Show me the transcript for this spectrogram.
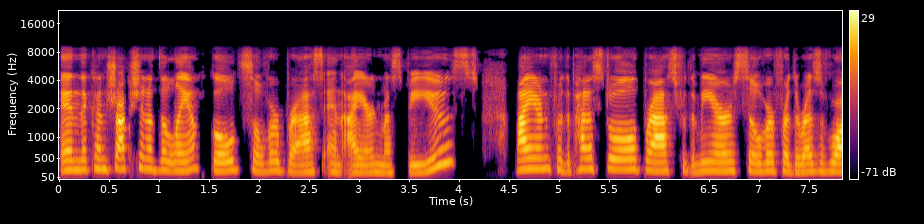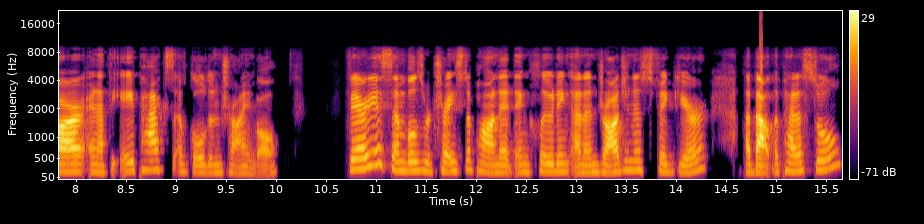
In the construction of the lamp, gold, silver, brass, and iron must be used. Iron for the pedestal, brass for the mirror, silver for the reservoir, and at the apex of golden triangle. Various symbols were traced upon it, including an androgynous figure about the pedestal,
